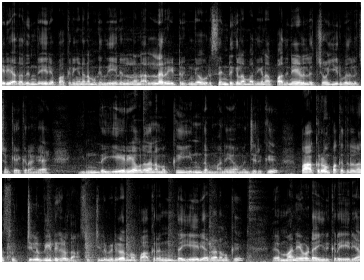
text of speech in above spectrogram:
ஏரியா அதாவது இந்த ஏரியா பார்க்குறீங்கன்னா நமக்கு இந்த ஏரியாலலாம் நல்ல ரேட் இருக்குங்க. ஒரு சென்ட்டுக்கெல்லாம் பார்த்தீங்கன்னா பதினேழு லட்சம் இருபது லட்சம் கேட்குறாங்க. இந்த ஏரியாவில் தான் நமக்கு இந்த மனையும் அமைஞ்சிருக்கு. பார்க்குறோம் பக்கத்துலலாம் சுற்றிலும் வீடுகள் தான். சுற்றிலும் வீடுகள் நம்ம பார்க்குற இந்த ஏரியா தான் நமக்கு மனையோட இருக்கிற ஏரியா.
